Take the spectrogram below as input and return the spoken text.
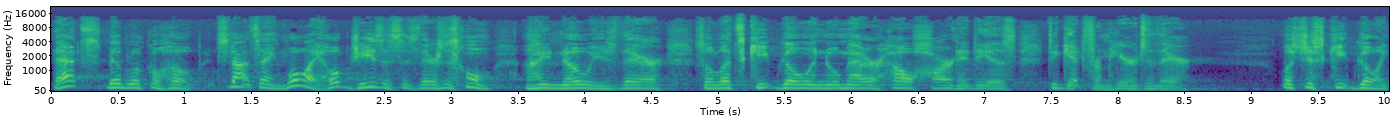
That's biblical hope. It's not saying, well, I hope Jesus is there. It's, oh, I know He's there. So let's keep going no matter how hard it is to get from here to there. Let's just keep going.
